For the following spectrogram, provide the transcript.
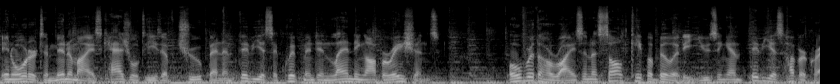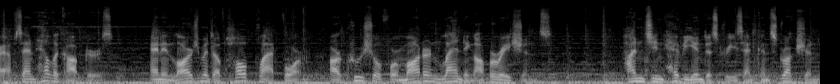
In order to minimize casualties of troop and amphibious equipment in landing operations, over-the-horizon assault capability using amphibious hovercrafts and helicopters and enlargement of hull platform are crucial for modern landing operations. Hanjin Heavy Industries and Construction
